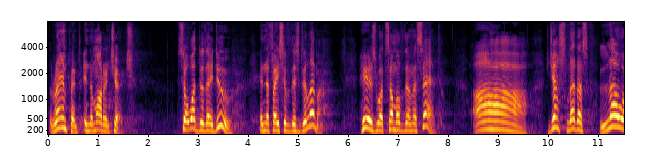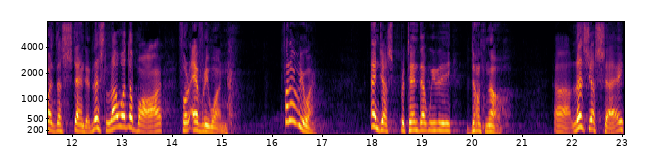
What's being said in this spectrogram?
rampant in the modern church. So, what do they do in the face of this dilemma? Here's what some of them have said Ah, just let us lower the standard. Let's lower the bar for everyone. For everyone. And just pretend that we really don't know. Uh, let's just say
